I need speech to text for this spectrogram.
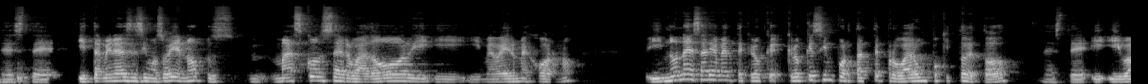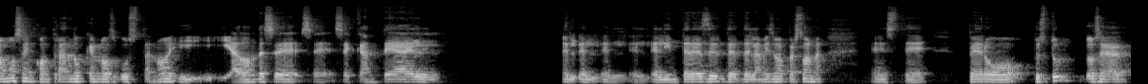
Este, y también a veces decimos, oye, no, pues más conservador y, me va a ir mejor, ¿no? Y no necesariamente, creo que, creo que es importante probar un poquito de todo este, y, vamos encontrando qué nos gusta, ¿no? Y, a dónde se, se, cantea el, el, el, el interés de, de, la misma persona. Este, pero, pues tú, o sea,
